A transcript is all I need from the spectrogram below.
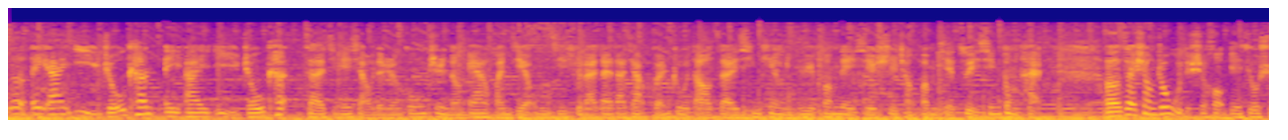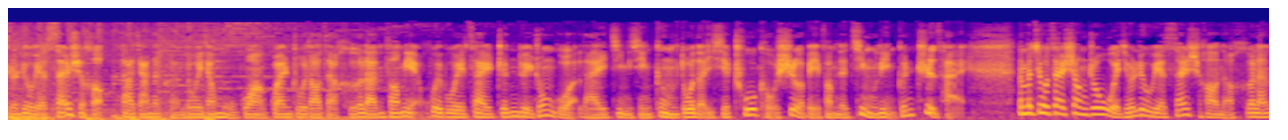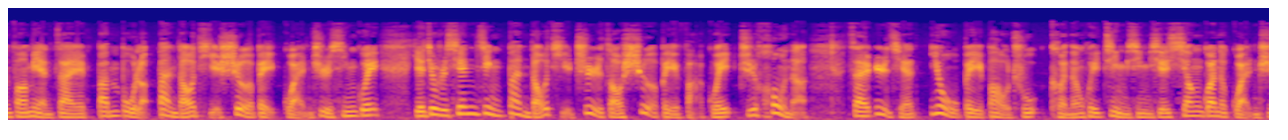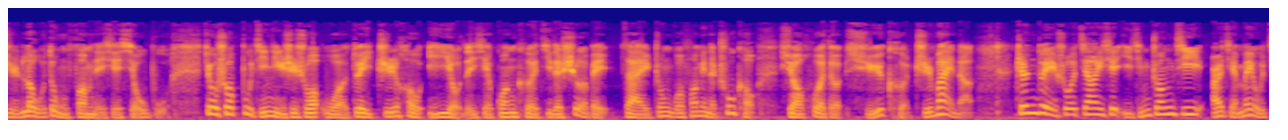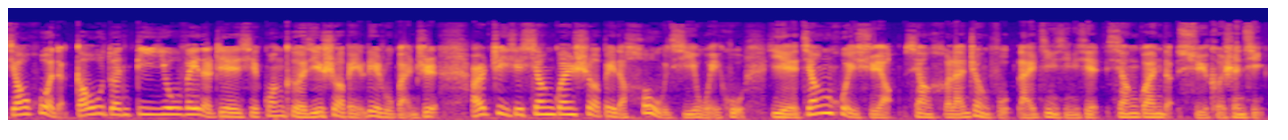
的 AI 一周刊，AI 一周刊，在今天下午的人工智能 AI 环节，我们继续来带大家关注到在芯片领域方面的一些市场方面一些最新动态。呃，在上周五的时候，也就是六月三十号，大家呢可能都会将目光关注到在荷兰方面会不会再针对中国来进行更多的一些出口设备方面的禁令跟制裁。那么就在上周五，也就是六月三十号呢，荷兰方面在颁布了半导体设备管制新规，也就是先进半导体制造设备法规之后呢，在日前又被爆出可能会进行一些相关的管制漏洞方面的一些修补，就说不仅仅是说。我对之后已有的一些光刻机的设设备在中国方面的出口需要获得许可之外呢，针对说将一些已经装机而且没有交货的高端 DUV 的这些光刻机设备列入管制，而这些相关设备的后期维护也将会需要向荷兰政府来进行一些相关的许可申请。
